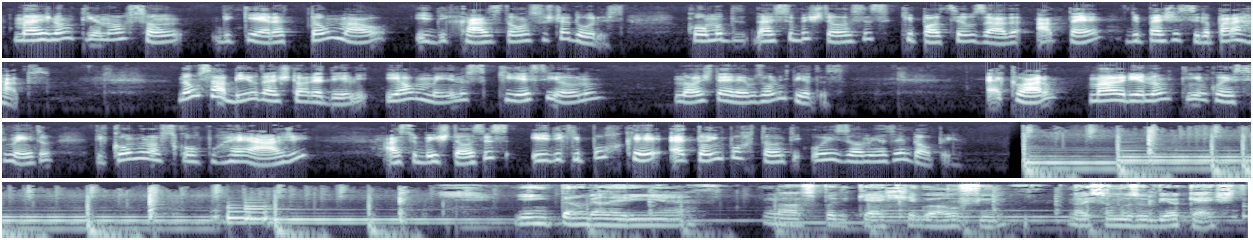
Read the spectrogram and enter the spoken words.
mas não tinha noção de que era tão mal e de casos tão assustadores, como das substâncias que pode ser usada até de pesticida para ratos. Não sabiam da história dele e ao menos que esse ano nós teremos Olimpíadas. É claro, a maioria não tinha conhecimento de como nosso corpo reage às substâncias e de que por que é tão importante o exame antidoping. E então, galerinha, nosso podcast chegou ao fim. Nós somos o Biocast.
